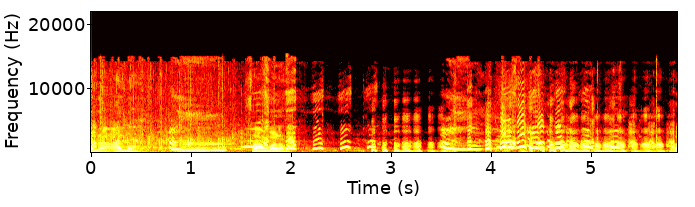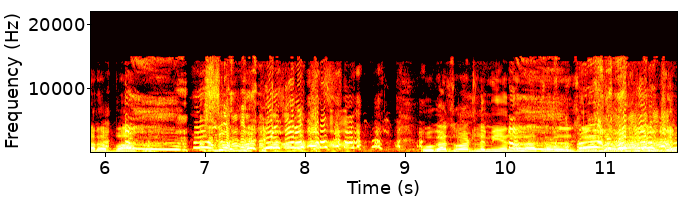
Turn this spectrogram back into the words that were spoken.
अण्णा अण्णा सांभाळा अरे बाप उगाच वाटलं मी यांना नाचा म्हणून सांगितलं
